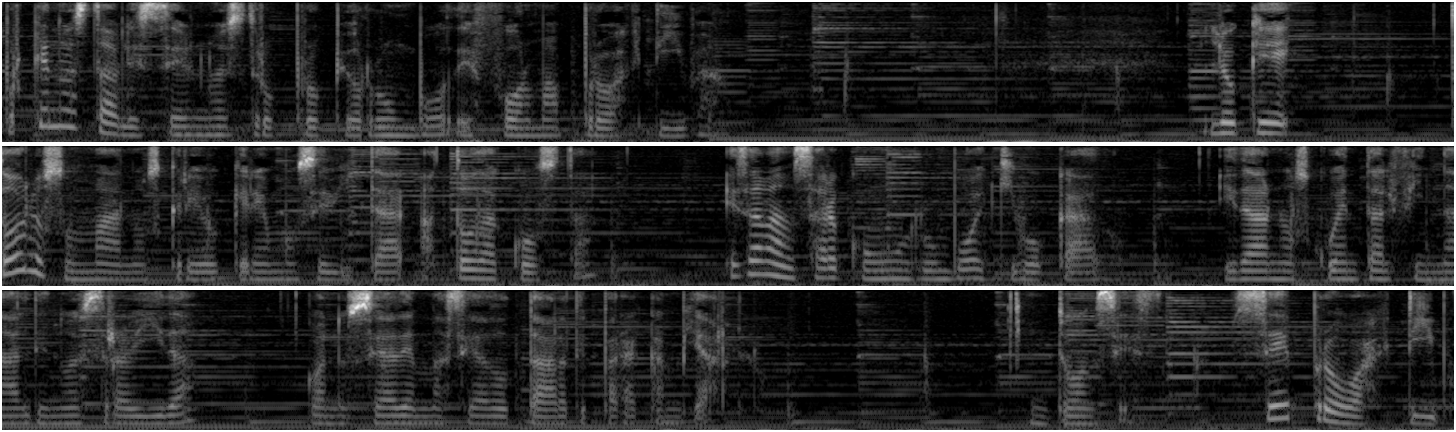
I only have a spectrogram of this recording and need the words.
¿Por qué no establecer nuestro propio rumbo de forma proactiva? Lo que todos los humanos creo queremos evitar a toda costa es avanzar con un rumbo equivocado y darnos cuenta al final de nuestra vida cuando sea demasiado tarde para cambiarlo. Entonces, sé proactivo.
